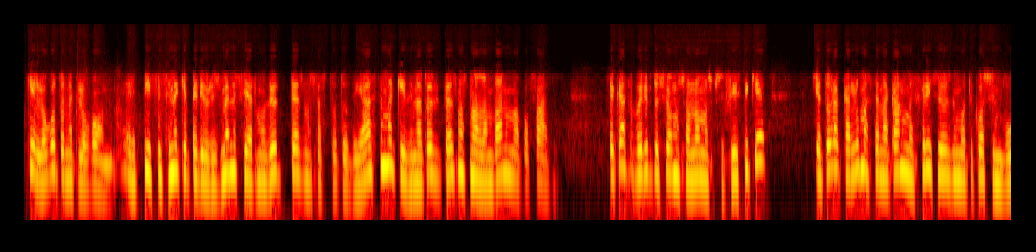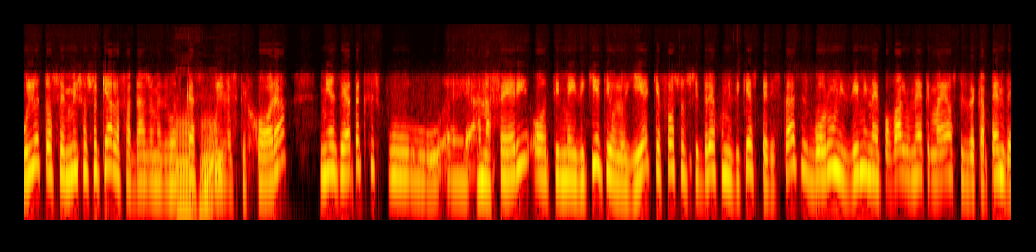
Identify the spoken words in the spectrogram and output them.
και λόγω των εκλογών. Επίσης είναι και περιορισμένες οι αρμοδιότητές μας αυτό το διάστημα και οι δυνατότητές μας να λαμβάνουμε αποφάσεις. Σε κάθε περίπτωση όμως ο νόμος ψηφίστηκε και τώρα καλούμαστε να κάνουμε χρήση ως Δημοτικό Συμβούλιο, τόσο εμείς όσο και άλλα φαντάζομαι δημοτικά συμβούλια στη χώρα, μιας διάταξης που ε, αναφέρει ότι με ειδική αιτιολογία και εφόσον συντρέχουν ειδικές περιστάσεις μπορούν οι Δήμοι να υποβάλουν έτοιμα έως τις 15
